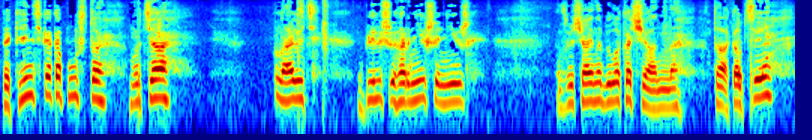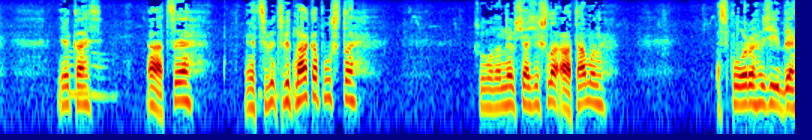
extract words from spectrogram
пекінська капуста. Ну ця навіть більш гарніше, ніж звичайна білокачанна. Так, а оце якась. А, це е, цвітна капуста. Що вона не вся зійшла, а там он скоро зійде.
